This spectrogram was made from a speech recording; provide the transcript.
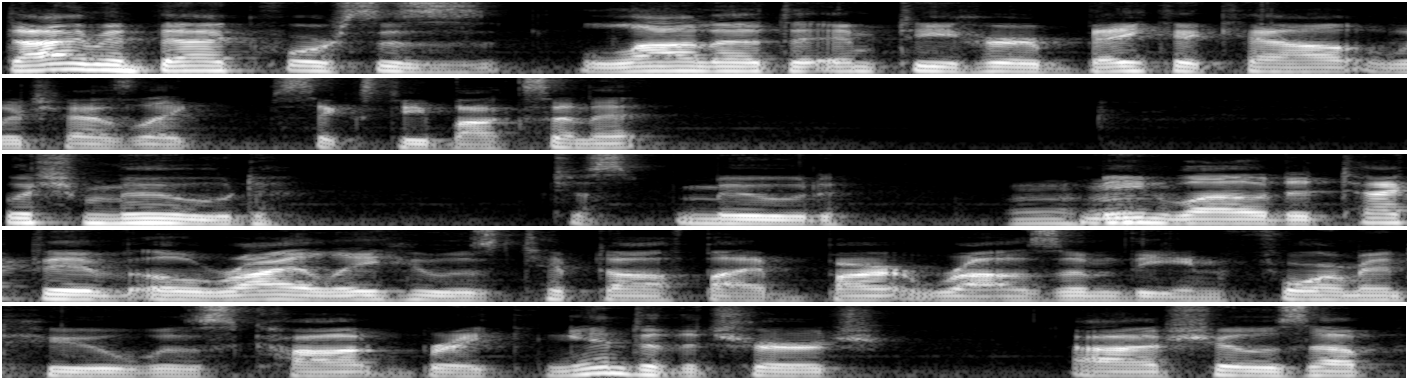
Diamondback forces Lana to empty her bank account, which has like 60 bucks in it. Which mood. Just mood. Mm-hmm. Meanwhile, Detective O'Reilly, who was tipped off by Bart Rosum, the informant who was caught breaking into the church, uh, shows up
